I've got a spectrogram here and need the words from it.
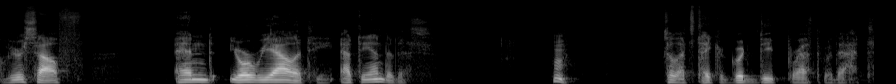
of yourself and your reality at the end of this. Hmm. So let's take a good deep breath with that.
